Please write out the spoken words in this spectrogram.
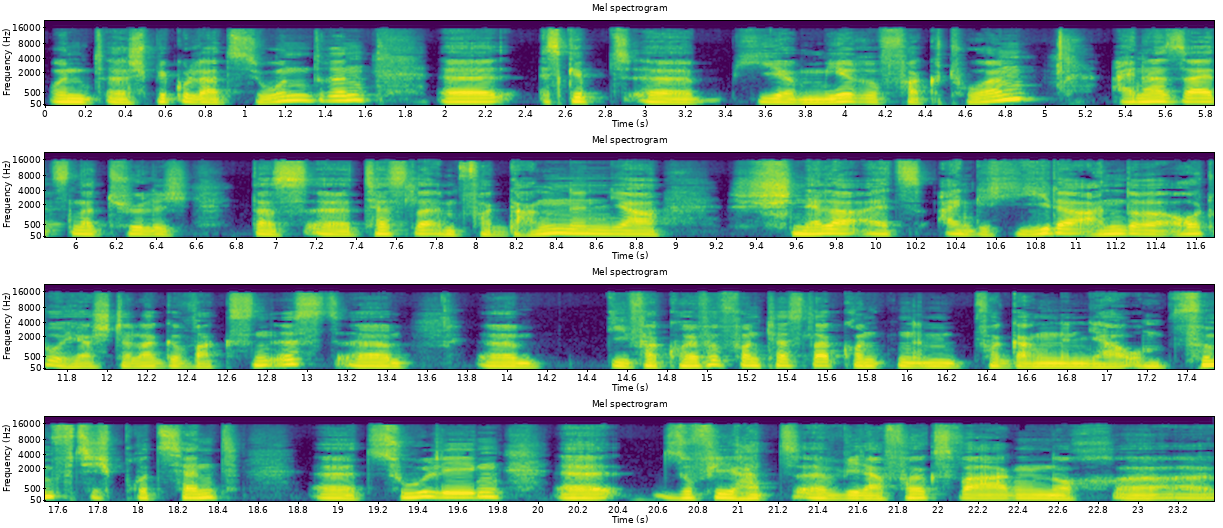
und äh, Spekulation drin. Äh, es gibt äh, hier mehrere Faktoren. Einerseits natürlich, dass äh, Tesla im vergangenen Jahr schneller als eigentlich jeder andere Autohersteller gewachsen ist. Äh, äh, die Verkäufe von Tesla konnten im vergangenen Jahr um 50 Prozent äh, zulegen. Äh, so viel hat äh, weder Volkswagen noch äh,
